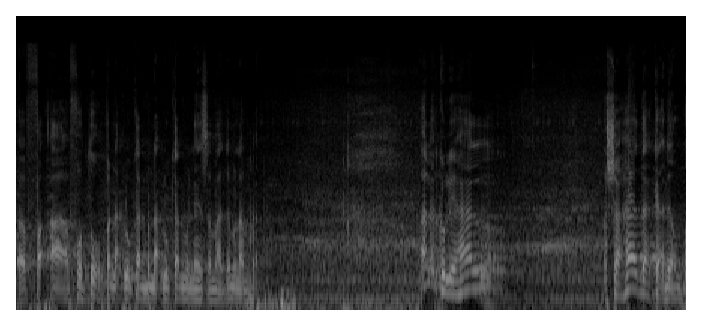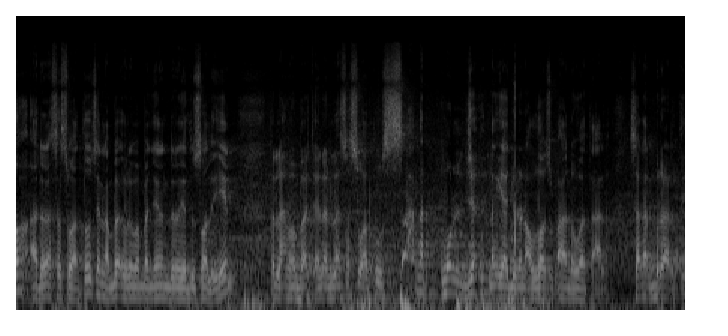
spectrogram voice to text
uh, uh, futuh penaklukan penaklukan mulai semacam melambat. Ala kulli hal syahadah keadaan Allah adalah sesuatu saya lambat ulama panjang dari Riyadhus Salihin telah membaca ini adalah sesuatu sangat muljah nang yajunan Allah Subhanahu wa taala. Sangat berarti.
